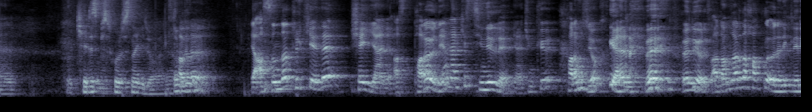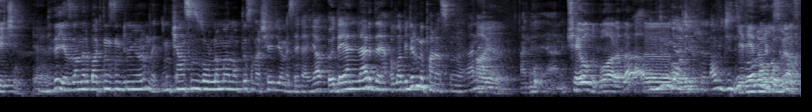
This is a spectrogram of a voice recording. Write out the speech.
yani. Keriz psikolojisine giriyorlar ya. Tabii, Tabii tabii. Ya aslında Türkiye'de şey yani as- para ödeyen herkes sinirli. Yani çünkü paramız yok yani ve ödüyoruz. Adamlar da haklı ödedikleri için. Yani. Bir de yazılanlara baktığınızı bilmiyorum da imkansız zorlama noktası var. Şey diyor mesela ya ödeyenler de alabilir mi parasını? Hani, Aynen. Hani Bu- yani. Şey oldu bu arada. E, gerçekten? Abi ciddi Geriye dönük Olması oluyor lazım.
